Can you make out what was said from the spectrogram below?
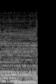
Yeah.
